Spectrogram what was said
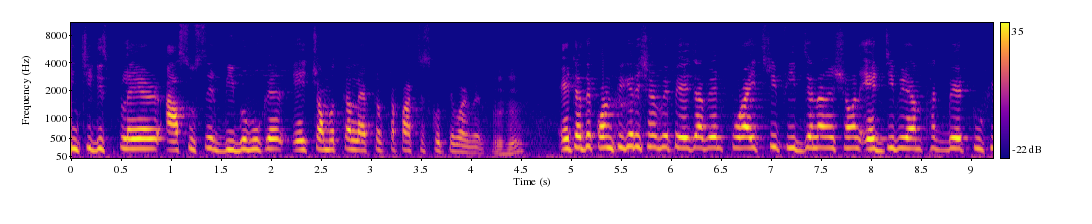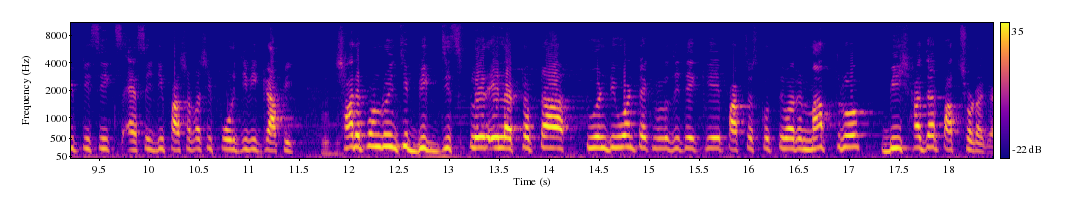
ইঞ্চি ডিসপ্লের আসুসের ভিভো বুকের এই চমৎকার ল্যাপটপটা পারচেস করতে পারবেন। এটাতে কনফিগার হিসাবে পেয়ে যাবেন core i three fifth generation eight GB RAM থাকবে টু ফিফটি সিক্স এসএসডি পাশাপাশি ফোর জিবি গ্রাফিক্স সাড়ে পনেরো ইঞ্চি বিগ ডিসপ্লের এই ল্যাপটপটা টোয়েন্টি ওয়ান টেকনোলজি থেকে পারচেস করতে পারেন মাত্র বিশ হাজার পাঁচশো টাকা।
